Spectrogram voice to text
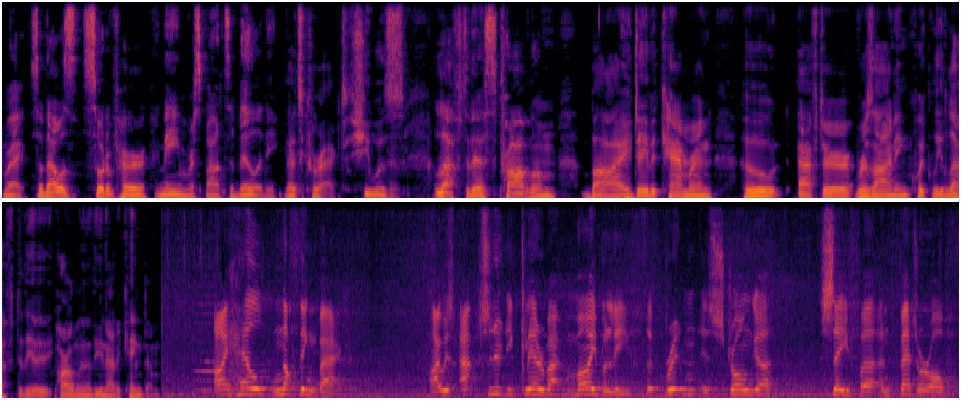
Right. So that was sort of her main responsibility. That's correct. She was yeah. left this problem by David Cameron, who, after resigning, quickly left the Parliament of the United Kingdom. I held nothing back. I was absolutely clear about my belief that Britain is stronger, safer, and better off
